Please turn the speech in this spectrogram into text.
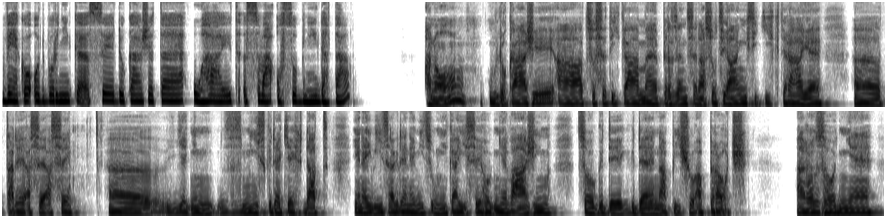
Vy jako odborník si dokážete uhájit svá osobní data? Ano, dokáži a co se týká mé prezence na sociálních sítích, která je tady asi, asi jedním z míst, kde těch dat je nejvíc a kde nejvíc unikají, si hodně vážím, co kdy, kde napíšu a proč. A rozhodně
